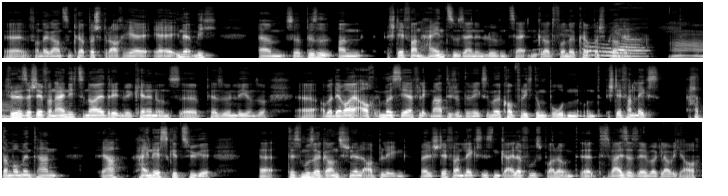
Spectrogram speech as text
Äh, von der ganzen Körpersprache her, er erinnert mich ähm, so ein bisschen an Stefan Hein zu seinen Löwenzeiten, gerade von der oh, Körpersprache. Oh, ja. Ah. Ich will jetzt der Stefan Hein nicht zu nahe treten, wir kennen uns äh, persönlich und so, äh, aber der war ja auch immer sehr phlegmatisch unterwegs, immer Kopf Richtung Boden und Stefan Lex hat da momentan, ja, heineske Züge. Äh, das muss er ganz schnell ablegen, weil Stefan Lex ist ein geiler Fußballer und äh, das weiß er selber, glaube ich, auch.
